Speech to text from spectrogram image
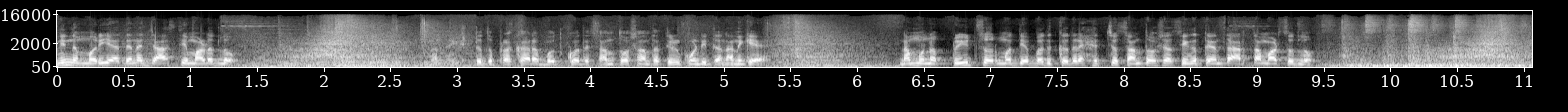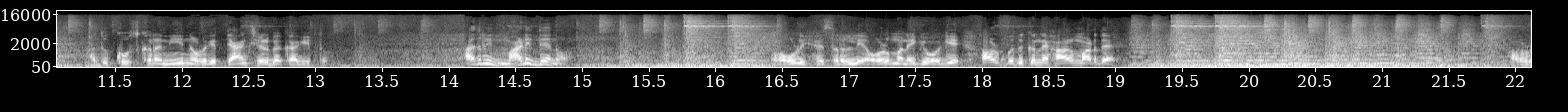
ನಿನ್ನ ಮರ್ಯಾದೆನ ಜಾಸ್ತಿ ಮಾಡಿದ್ಲು. ಇಷ್ಟದ ಪ್ರಕಾರ ಬದುಕೋದೆ ಸಂತೋಷ ಅಂತ ತಿಳ್ಕೊಂಡಿದ್ದ ನನಗೆ. ನಮ್ಮನ್ನ ಪ್ರೀತಿಸೋರ್ ಮಧ್ಯೆ ಬದುಕಿದ್ರೆ ಹೆಚ್ಚು ಸಂತೋಷ ಸಿಗುತ್ತೆ ಅಂತ ಅರ್ಥ ಮಾಡಿಸಿದ್ಲು. ಅದಕ್ಕೋಸ್ಕರ ನೀನು ಅವಳಿಗೆ ಥ್ಯಾಂಕ್ಸ್ ಹೇಳಬೇಕಾಗಿತ್ತು. ಆದರೆ ನೀನು ಮಾಡಿದ್ದೇನೋ? ಅವಳ ಹೆಸರಲ್ಲಿ ಅವಳ ಮನೆಗೆ ಹೋಗಿ ಅವಳ ಬದುಕನ್ನೇ ಹಾಳು ಮಾಡಿದೆ. ಅವಳ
